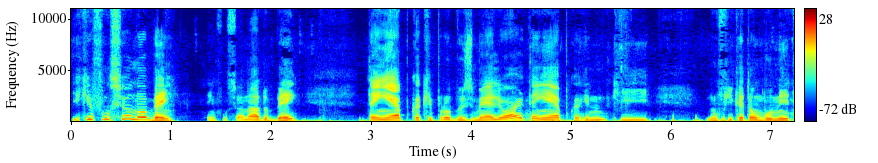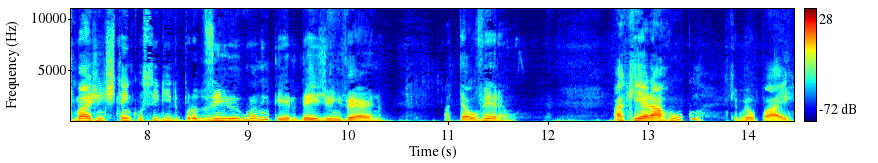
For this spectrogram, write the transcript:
e que funcionou bem. Tem funcionado bem. Tem época que produz melhor, tem época que, que não fica tão bonito, mas a gente tem conseguido produzir o ano inteiro, desde o inverno até o verão. Aqui era a rúcula, que meu pai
